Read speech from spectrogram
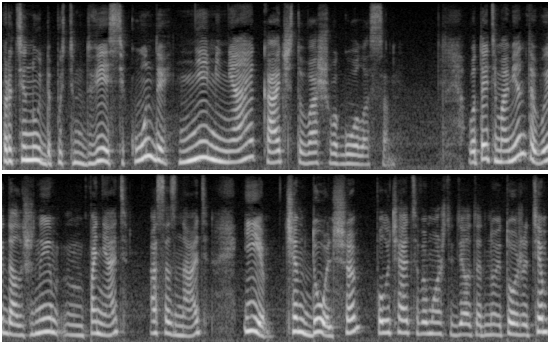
протянуть, допустим, 2 секунды, не меняя качество вашего голоса. Вот эти моменты вы должны понять, осознать. И чем дольше, получается, вы можете делать одно и то же, тем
